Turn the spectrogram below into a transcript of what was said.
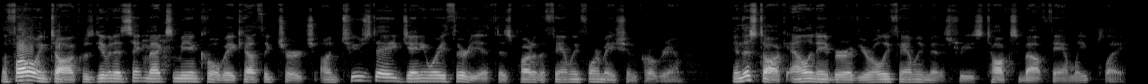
The following talk was given at St. Maximilian Kolbe Catholic Church on Tuesday, January 30th, as part of the Family Formation Program. In this talk, Alan Aber of Your Holy Family Ministries talks about family play.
